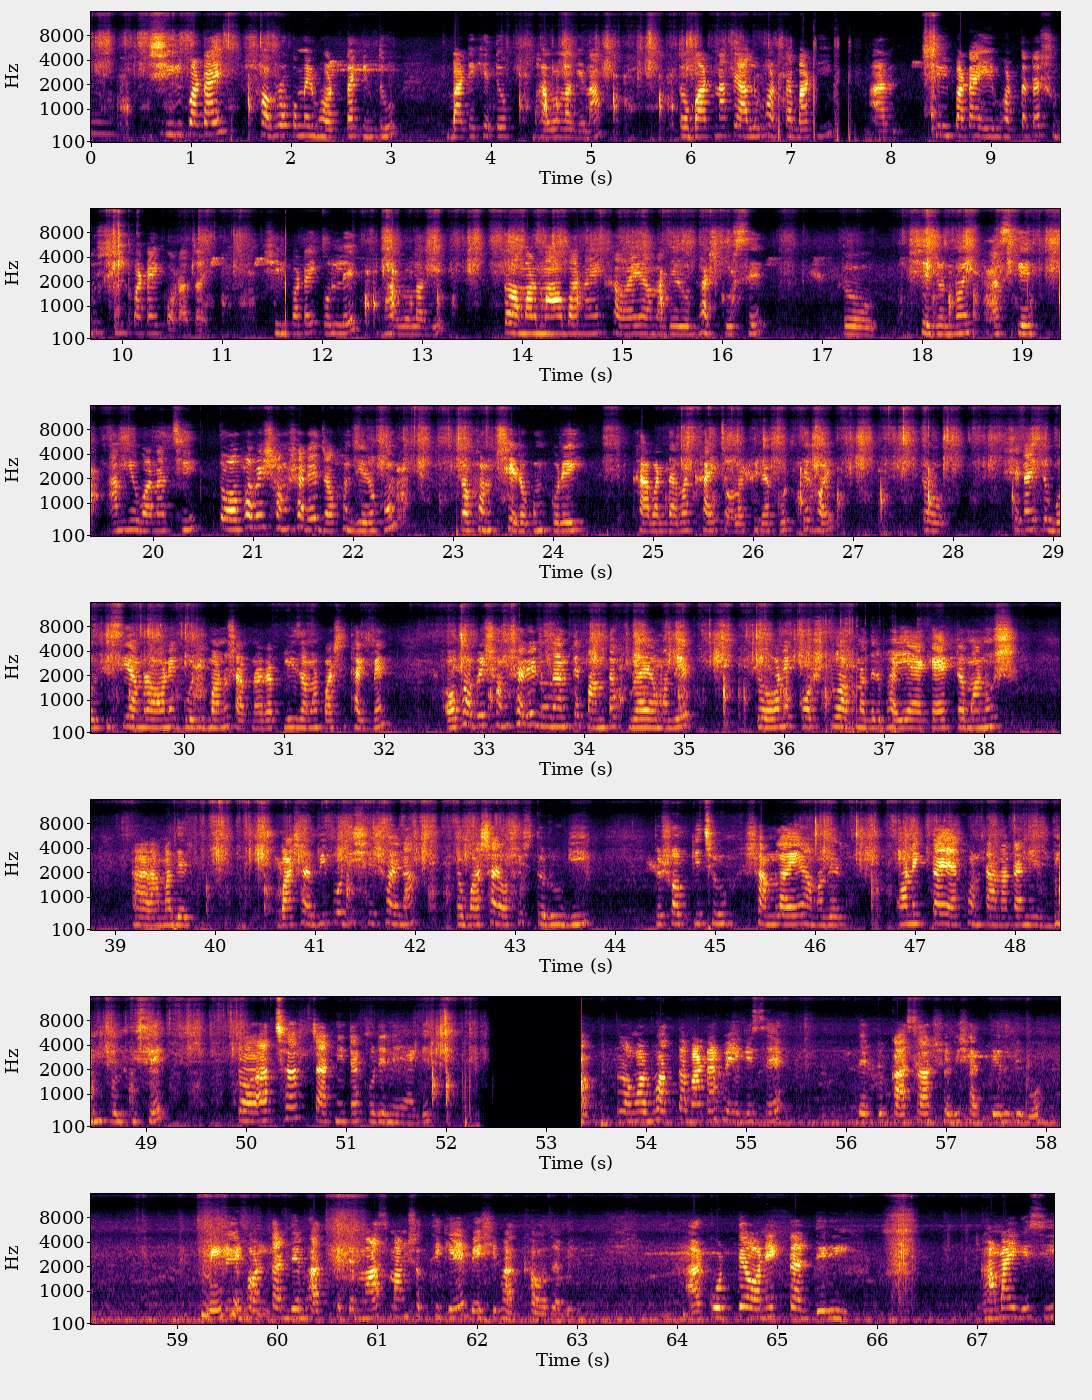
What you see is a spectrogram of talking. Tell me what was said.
শিলপাটায় সব রকমের ভর্তা কিন্তু বাটে খেতেও ভালো লাগে না। তো বাটনাতে আলু ভর্তা বাটি, আর শিলপাটায় এই ভর্তাটা শুধু শিলপাটাই করা যায়। শিলপাটাই করলে ভালো লাগে। তো আমার মা বানায় খাওয়ায় আমাদের অভ্যাস করছে। তো সেজন্যই আজকে আমিও বানাচ্ছি। তো অভাবের সংসারে যখন যেরকম তখন সেরকম করেই খাবার দাবার খাই, চলাফেরা করতে হয়। তো সেটাই তো বলতেছি, আমরা অনেক গরিব মানুষ, আপনারা প্লিজ আমার পাশে থাকবেন। অভাবে সংসারে নুন আনতে পান্তা ফুরায় আমাদের। তো অনেক কষ্ট আপনাদের ভাইয়া, একা একটা মানুষ। আর আমাদের বাসার বিপদই শেষ হয় না। তো বাসায় অসুস্থ রুগী। তো সব কিছু সামলায়ে আমাদের অনেকটাই এখন টানাটানির দিন চলতেছে। তো আচ্ছা চাটনিটা করে নিই আগে। তো আমার ভর্তা বাটা হয়ে গেছে। তো একটু কাঁচা সরিষার তেল দিব। ভর্তা দিয়ে ভাত খেতে মাছ মাংস থেকে বেশি ভাত খাওয়া যাবে। আর করতে অনেকটা দেরি। ঘামাই গেছি।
